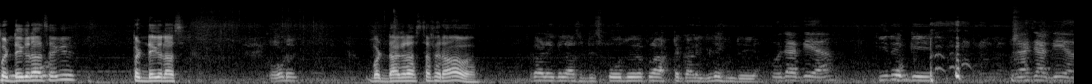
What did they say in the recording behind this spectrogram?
ਵੱਡੇ ਗਲਾਸ ਹੈਗੇ। ਵੱਡੇ ਗਲਾਸ। ਕੋੜ ਵੱਡਾ ਗਲਾਸ ਤਾਂ ਫਿਰ ਆ ਵਾ। ਗਾਲੇ ਗਲਾਸ ਡਿਸਪੋਜ਼ਲ ਪਲਾਸਟਿਕ ਵਾਲੇ ਜਿਹੜੇ ਹੁੰਦੇ ਆ। ਉਹਦਾ ਅੱਗੇ ਆ। ਕਿਹਦੇ ਅੱਗੇ? ਰਾਜਾ ਅੱਗੇ ਆ।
